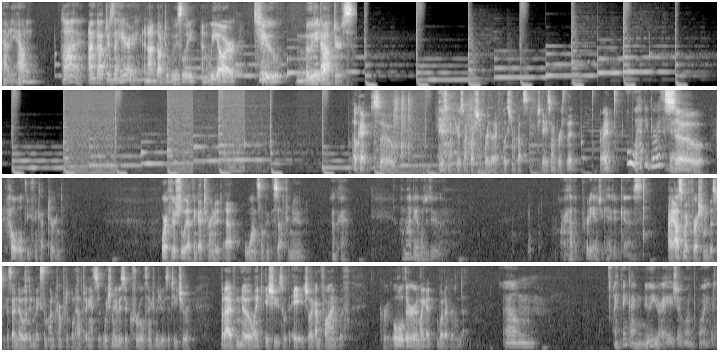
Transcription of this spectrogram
Howdy, howdy. Hi, I'm Dr. Zahari. And I'm Dr. Woosley, and we are Two Moody Moody Doctors. Okay, so here's my here's my question for you that I've posted in class. Today's my birthday, right? Oh, happy birthday. So how old do you think I've turned? Or officially, I think I turned it at one something this afternoon. Okay. I might be able to do. Or have a pretty educated guess. I asked my freshmen this because I know it makes them uncomfortable to have to answer, which maybe is a cruel thing for me to do as a teacher. But I have no like issues with age. Like I'm fine with growing older and like whatever on that. Um. I think I knew your age at one point.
